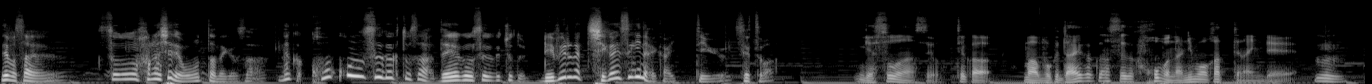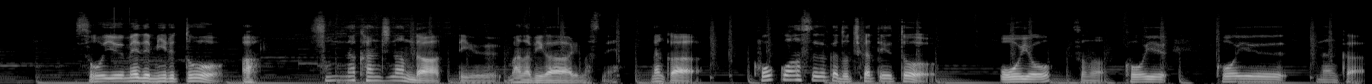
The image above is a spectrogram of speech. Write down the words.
でもさ、その話で思ったんだけどさ、なんか高校の数学とさ、大学の数学ちょっとレベルが違いすぎないかいっていう説は？いや、そうなんですよ。てか、まあ僕大学の数学ほぼ何も分かってないんで、うん。そういう目で見ると、あ、そんな感じなんだっていう学びがありますね。なんか、高校の数学はどっちかっていうと、応用？その、こういう、こういう、なんか、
